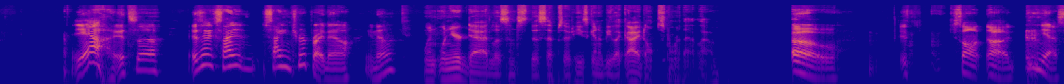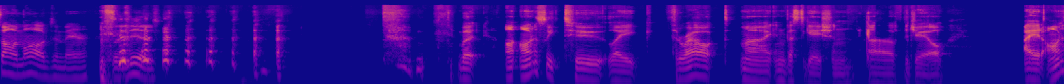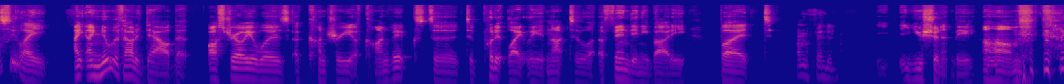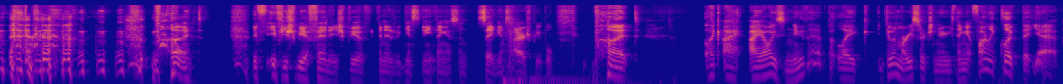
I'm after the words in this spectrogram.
yeah, it's a it's an exciting exciting trip right now. You know, When when your dad listens to this episode, he's gonna be like, I don't snore that loud. oh, it's saw uh yeah sawing logs in there. That's what it is. but honestly, too, like throughout my investigation of the jail, I had honestly like I, I knew without a doubt that Australia was a country of convicts, to to put it lightly, and not to offend anybody, but I'm offended. You shouldn't be. Um, but if if you should be offended, you should be offended against anything I say against Irish people. But like I I always knew that, but like doing my research and everything, it finally clicked that yeah,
